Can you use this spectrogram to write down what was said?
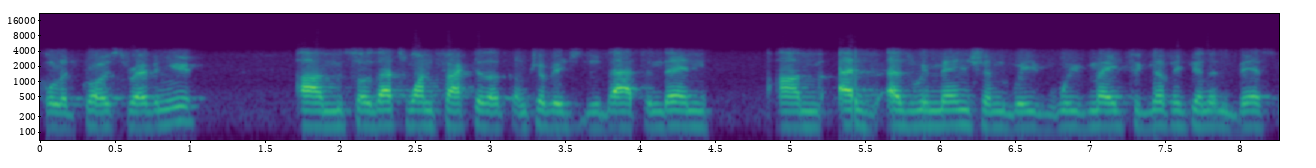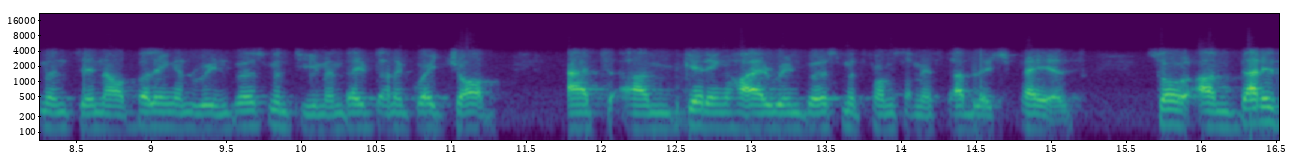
call it, gross revenue. So That's one factor that contributed to that. Um, as we mentioned, we've made significant investments in our billing and reimbursement team, and they've done a great job at um, getting higher reimbursement from some established payers. So um, That is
